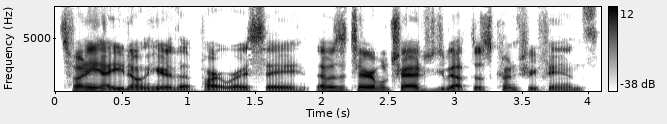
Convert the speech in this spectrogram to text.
It's funny how you don't hear that part where I say, that was a terrible tragedy about those country fans.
